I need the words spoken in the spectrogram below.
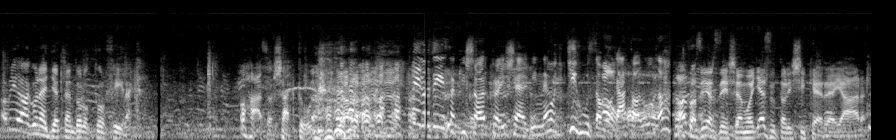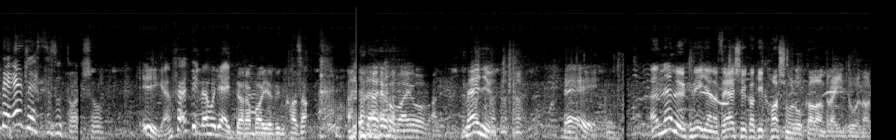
A világon egyetlen dologtól félek. A házasságtól. Még az északi sarkra is elvinne, hogy kihúzza magát alóla. Az az érzésem, hogy ezúttal is sikerrel jár. De ez lesz az utolsó. Igen, feltéve, hogy egy darabban jövünk haza. Na, jó van, jó van. Menjünk. Hé, nem ők négyen az elsők, akik hasonló kalandra indulnak.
